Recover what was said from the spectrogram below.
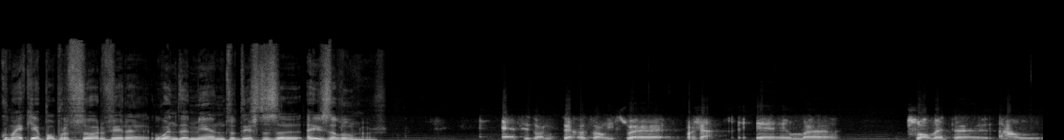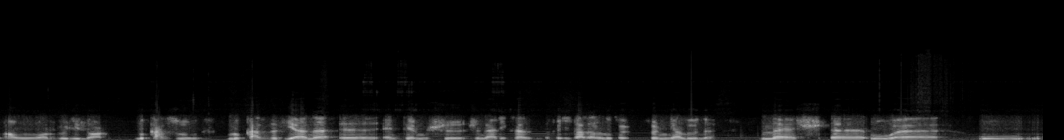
como é que é para o professor ver eh, o andamento destes ex-alunos? É, Sidónio, tem razão. Isso é, para já, é uma. Pessoalmente, há um, há um orgulho enorme. No caso, no caso da Diana, em termos genéricos, na realidade ela nunca foi minha aluna, mas o, o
